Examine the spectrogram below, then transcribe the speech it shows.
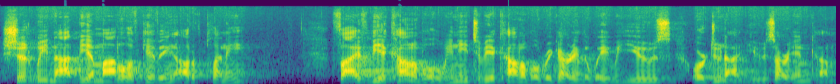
should we not be a model of giving out of plenty? Five, be accountable. We need to be accountable regarding the way we use or do not use our income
